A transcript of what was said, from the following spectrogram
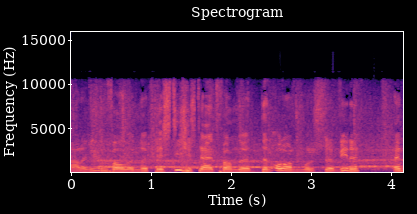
halen. In ieder geval een prestigestrijd van Den Hollanders winnen. En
